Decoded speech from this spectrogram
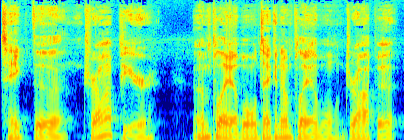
take the drop here, unplayable, take an unplayable, drop it.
